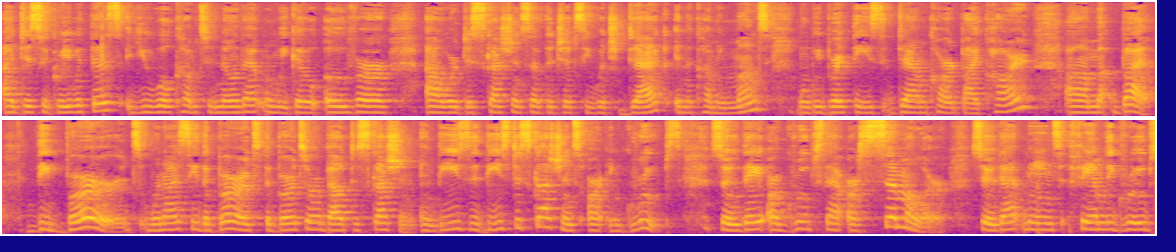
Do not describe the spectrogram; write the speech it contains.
I disagree with this. You will come to know that when we go over our discussions of the Gypsy Witch deck in the coming months, when we break these down card by card. Um, but the birds, when I see the birds, the birds are about discussion, and these these discussions are in groups. So they are groups that are similar. So that means family groups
